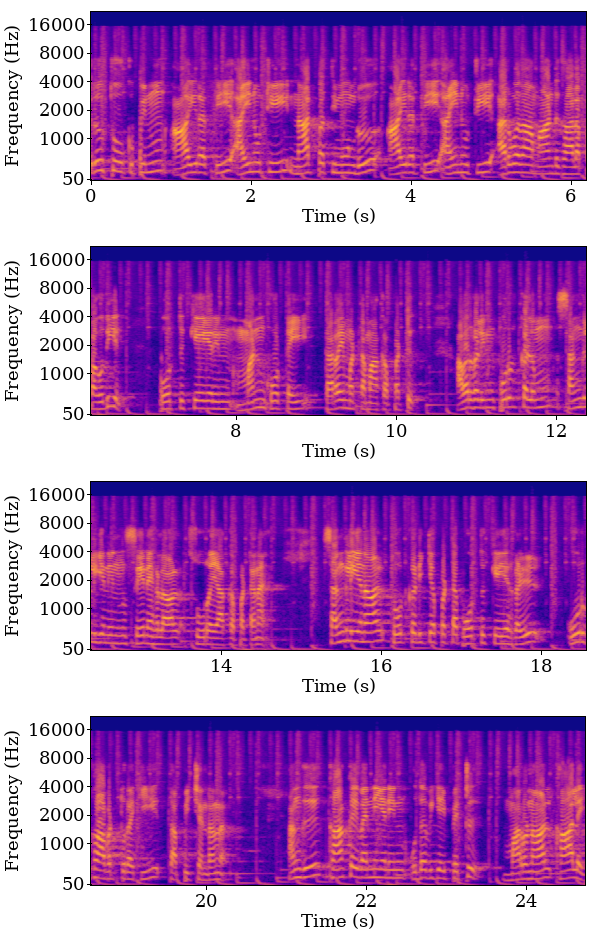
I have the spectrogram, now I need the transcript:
கிறிஸ்துவுக்கு பின் ஆயிரத்தி ஐநூற்றி நாற்பத்தி மூன்று ஆயிரத்தி ஐநூற்றி அறுபதாம் ஆண்டு கால பகுதியில் போர்த்துக்கேயரின் மண் கோட்டை தரைமட்டமாக்கப்பட்டு அவர்களின் பொருட்களும் சங்கிலியனின் சேனைகளால் சூறையாக்கப்பட்டன. சங்கிலியனால் தோற்கடிக்கப்பட்ட போர்த்துக்கேயர்கள் ஊர்காவற்துறைக்கு தப்பிச் சென்றனர். அங்கு காக்கை வன்னியனின் உதவியை பெற்று மறுநாள் காலை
